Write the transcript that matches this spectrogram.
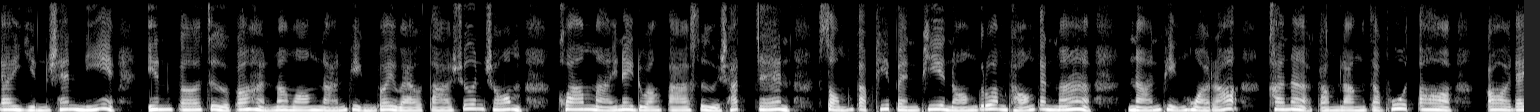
ได้ยินเช่นนี้ อินเกอจือก็หันมามองนานผิงด้วยแววตาชื่นชม ความหมายในดวงตาสื่อชัดเจน สมกับที่เป็นพี่น้องร่วมท้องกันมา นานผิงหัวเราะ ขณะกำลังจะพูดต่อ ก็ได้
